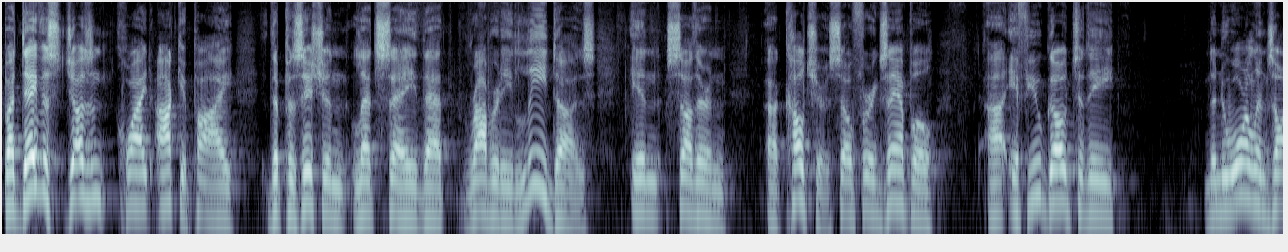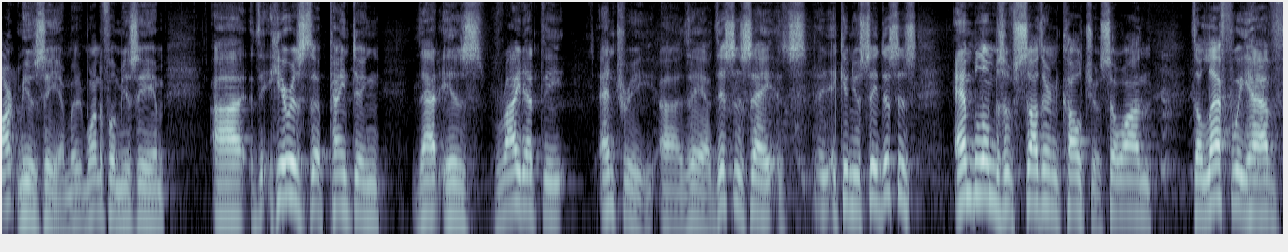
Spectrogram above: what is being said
But Davis doesn't quite occupy the position, let's say, that Robert E. Lee does in Southern uh, culture. So, for example, uh, if you go to the, the New Orleans Art Museum, a wonderful museum, uh, the, here is the painting that is right at the entry uh, there. This is a, can you see, this is emblems of Southern culture. So on the left we have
